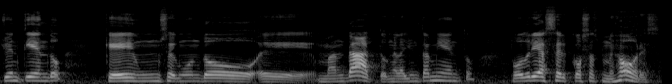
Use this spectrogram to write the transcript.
yo entiendo que un segundo eh, mandato en el ayuntamiento podría hacer cosas mejores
